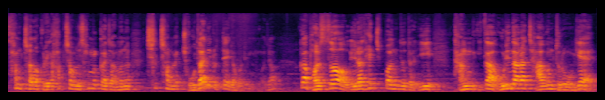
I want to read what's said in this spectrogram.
3천억 그러니까 합쳐면 선물까지 하면은 7천억의 조 단위로 때려버리는 거죠. 그러니까 벌써 이런 헤지펀드들 이 당 그러니까 우리나라 자금 들어온 게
